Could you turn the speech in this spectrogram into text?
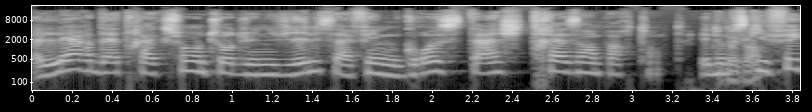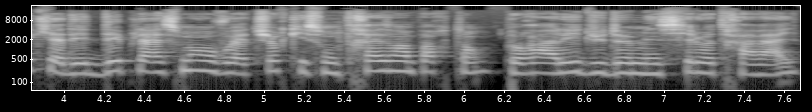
l'aire d'attraction autour d'une ville, ça fait une grosse tâche très importante. Et donc, ce qui fait qu'il y a des déplacements en voiture qui sont très importants pour aller du domicile au travail.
